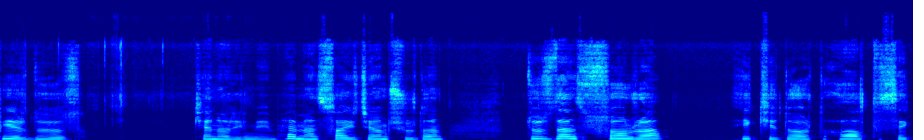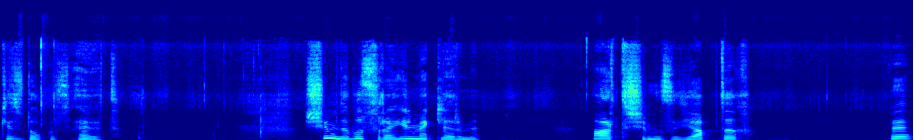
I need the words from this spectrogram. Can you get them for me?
bir düz kenar ilmeğim hemen sayacağım şuradan. Düzden sonra 2 4 6 8 9 evet. Şimdi bu sıra ilmeklerimi artışımızı yaptık ve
